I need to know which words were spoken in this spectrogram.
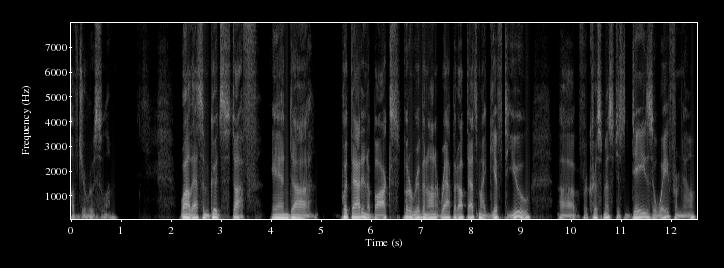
of Jerusalem. Wow, that's some good stuff. And uh, put that in a box, put a ribbon on it, wrap it up. That's my gift to you uh, for Christmas, just days away from now.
